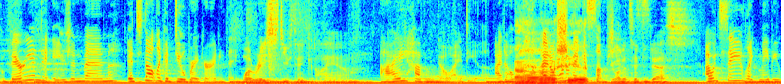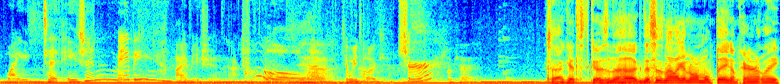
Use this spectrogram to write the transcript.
very into Asian men. It's not like a deal breaker or anything. What race do you think I am? I have no idea. I don't. Oh, I don't want to shit. make You want to take a guess? I would say like maybe white to Asian, maybe. I am Asian, actually. Oh. Yeah. Can we hug? Sure. Okay. So it gets goes in the hug. This is not like a normal thing, apparently.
